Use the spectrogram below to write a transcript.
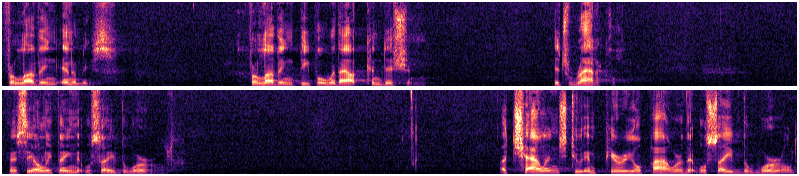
for loving enemies for loving people without condition. It's radical. And it's the only thing that will save the world. A challenge to imperial power that will save the world?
